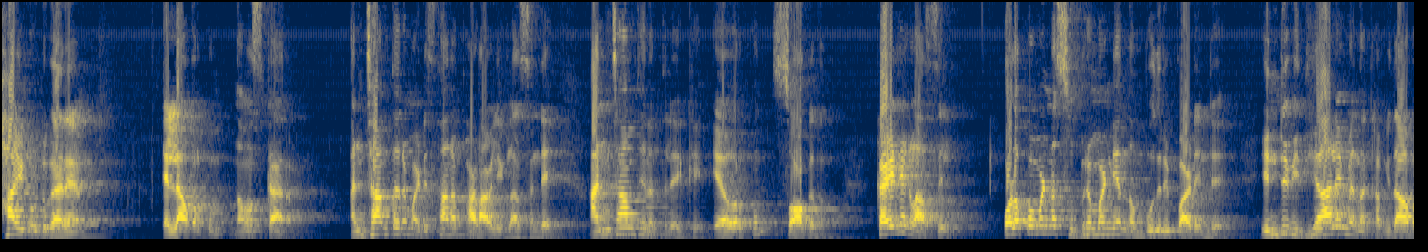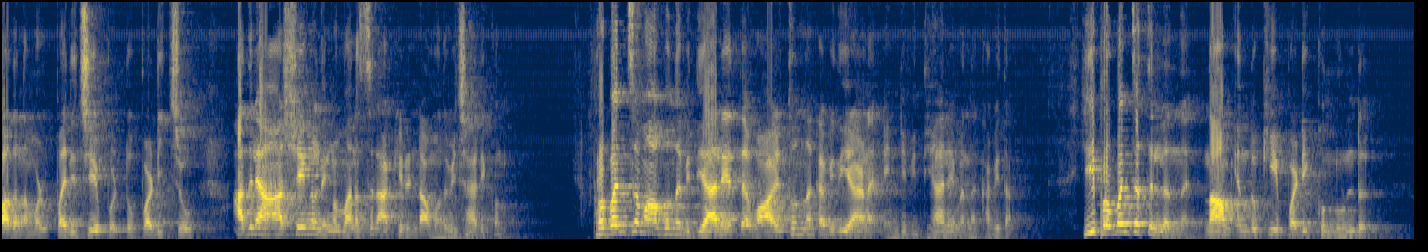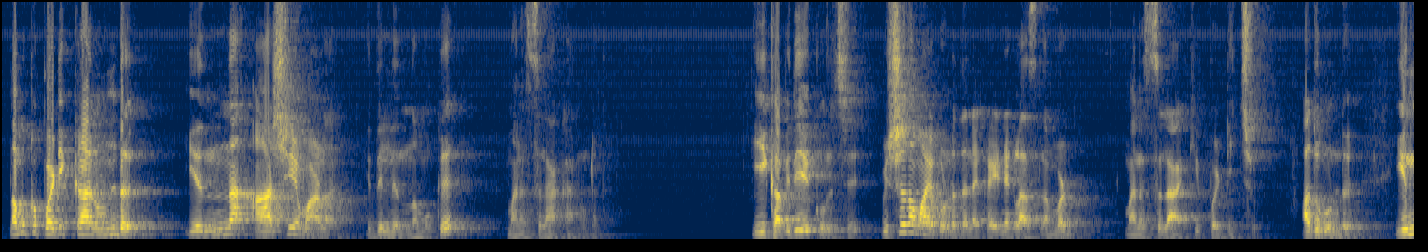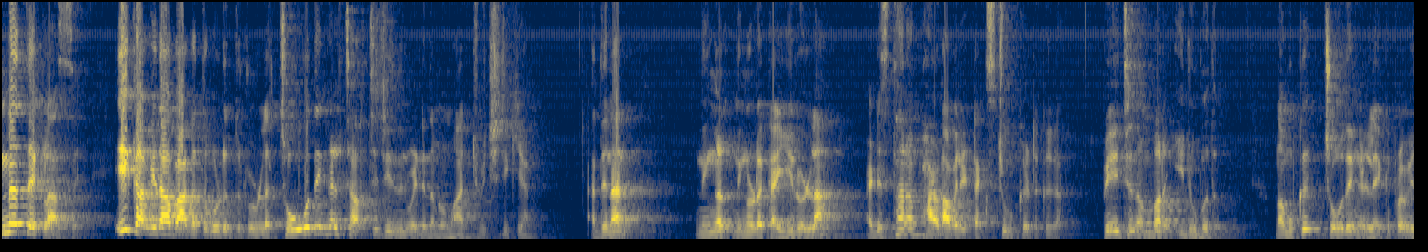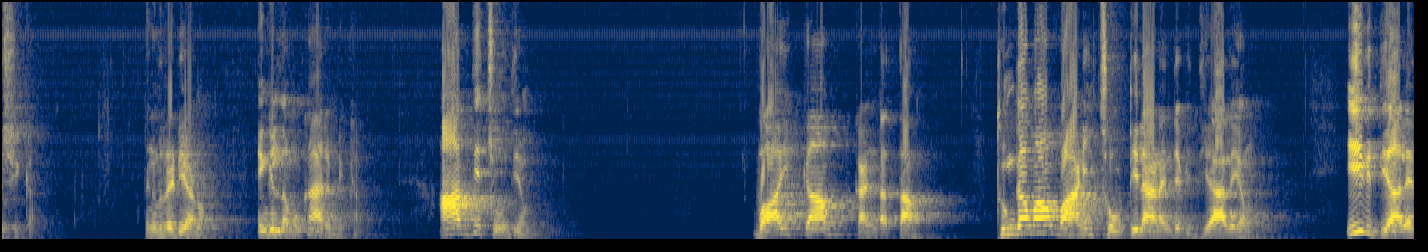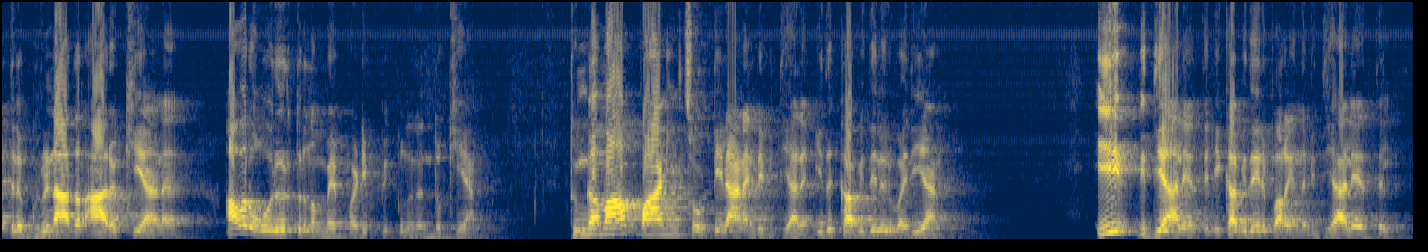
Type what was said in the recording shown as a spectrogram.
Hi കൂട്ടുകാരെ എല്ലാവർക്കും നമസ്കാരം. അഞ്ചാം തരം അടിസ്ഥാന പാഠാവലി ക്ലാസ്സിന്റെ അഞ്ചാം ദിനത്തിലേക്ക് ഏവർക്കും സ്വാഗതം. കഴിഞ്ഞ ക്ലാസ്സിൽ ഒളപ്പമണ്ണ സുബ്രഹ്മണ്യൻ നമ്പൂതിരിപ്പാടിന്റെ എന്റെ വിദ്യാലയം എന്ന കവിതാഭാഗം നമ്മൾ പരിചയപ്പെട്ടു പഠിച്ചു. അതിലെ ആശയങ്ങൾ നിങ്ങൾ മനസ്സിലാക്കിയിട്ടുണ്ടാകുമെന്ന് വിചാരിക്കുന്നു. പ്രപഞ്ചമാകുന്ന വിദ്യാലയത്തെ വാഴ്ത്തുന്ന കവിതയാണ് എന്റെ വിദ്യാലയം എന്ന കവിത. ഈ പ്രപഞ്ചത്തിൽ നിന്ന് നാം എന്തൊക്കെ പഠിക്കുന്നുണ്ട്? നമുക്ക് പഠിക്കാനുണ്ട് എന്ന ആശയമാണ് ഇതിൽ നിന്ന് നമുക്ക് മനസ്സിലാക്കാനുള്ളത്. ഈ കവിതയെക്കുറിച്ച് വിശദമായി കൊണ്ട് തന്നെ കഴിഞ്ഞ ക്ലാസ് നമ്മൾ മനസ്സിലാക്കി പഠിച്ചു. അതുകൊണ്ട് ഇന്നത്തെ ക്ലാസ് ഈ കവിതാ ഭാഗത്ത് കൊടുത്തിട്ടുള്ള ചോദ്യങ്ങൾ ചർച്ച ചെയ്തതിനു വേണ്ടി നമ്മൾ മാറ്റിവെച്ചിരിക്കുകയാണ് അതിനാൽ നിങ്ങൾ നിങ്ങളുടെ കയ്യിലുള്ള അടിസ്ഥാന പാഠാവലി ടെക്സ്റ്റ് ബുക്ക് എടുക്കുക. പേജ് നമ്പർ ഇരുപത്. നമുക്ക് ചോദ്യങ്ങളിലേക്ക് പ്രവേശിക്കാം. നിങ്ങൾ റെഡിയാണോ എങ്കിൽ നമുക്ക് ആരംഭിക്കാം. ആദ്യ ചോദ്യം വായിക്കാം കണ്ടെത്താം. തുങ്കമാം വാണി ചോട്ടിലാണ് എന്റെ വിദ്യാലയം. ഈ വിദ്യാലയത്തിൽ ഗുരുനാഥർ ആരൊക്കെയാണ്? അവർ ഓരോരുത്തരും നമ്മെ പഠിപ്പിക്കുന്നത് എന്തൊക്കെയാണ്? തുങ്കമാം വാണി ചോട്ടിലാണ് എന്റെ വിദ്യാലയം. ഇത് കവിതയിലൊരു വരിയാണ്. ഈ വിദ്യാലയത്തിൽ ഈ കവിതയിൽ പറയുന്ന വിദ്യാലയത്തിൽ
